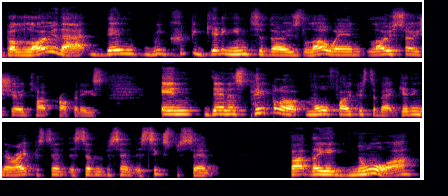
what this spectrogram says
below that, then we could be getting into those low end, low socio type properties. And Dennis, people are more focused about getting their 8% to 7% to 6%, but they ignore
